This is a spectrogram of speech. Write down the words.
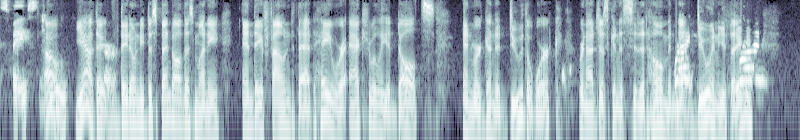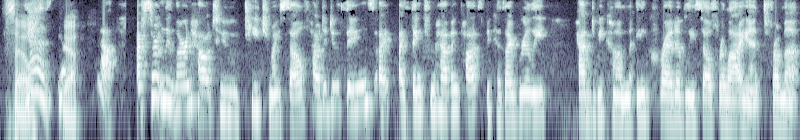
space. Oh, yeah, they sure. they don't need to spend all this money, and they found that hey, we're actually adults, and we're gonna do the work. We're not just gonna sit at home and right. not do anything. Right. So yes, yeah. yeah. yeah. I've certainly learned how to teach myself how to do things. I, I think from having POTS because I really had to become incredibly self reliant from a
